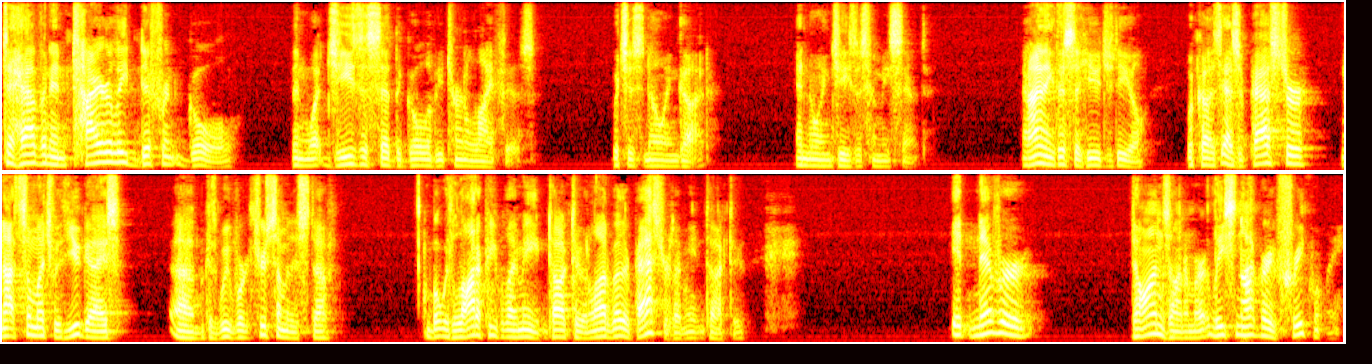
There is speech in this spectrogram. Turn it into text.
to have an entirely different goal than what Jesus said the goal of eternal life is, which is knowing God and knowing Jesus whom he sent. And I think this is a huge deal because as a pastor, not so much with you guys, uh, because we've worked through some of this stuff, but with a lot of people I meet and talk to, and a lot of other pastors I meet and talk to. It never dawns on them, or at least not very frequently,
